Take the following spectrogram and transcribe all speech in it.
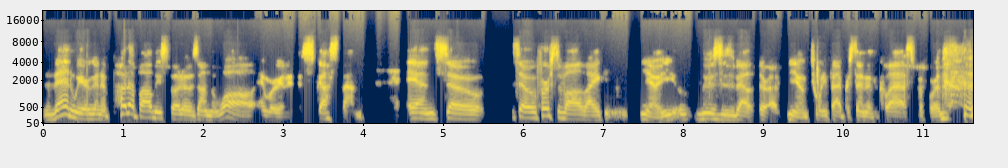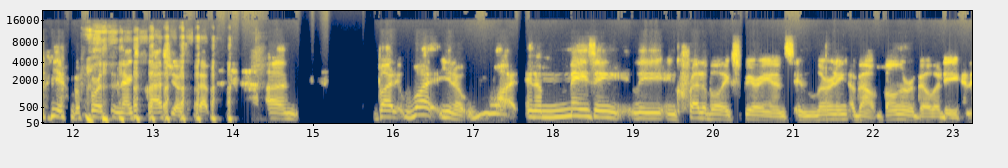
then we are going to put up all these photos on the wall and we're going to discuss them. And so so first of all, like you know, you loses about you know twenty five percent of the class before the you know, before the next class shows up. Um, but what you know, what an amazingly incredible experience in learning about vulnerability and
